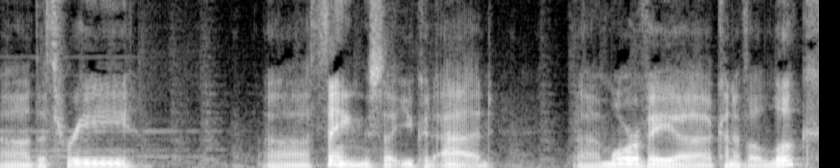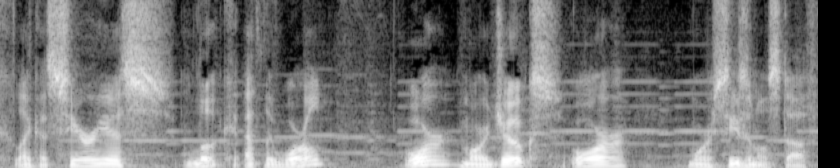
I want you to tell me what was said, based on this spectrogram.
Uh, the three uh, things that you could add uh, more of a uh, kind of a look, like a serious look at the world, or more jokes, or more seasonal stuff.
